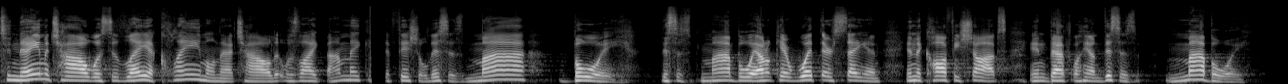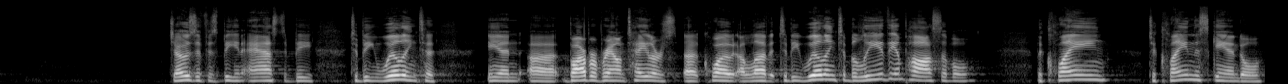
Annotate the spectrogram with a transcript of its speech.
to name a child was to lay a claim on that child. It was like, I'm making it official. This is my boy. This is my boy. I don't care what they're saying in the coffee shops in Bethlehem. This is my boy. Joseph is being asked to be, to be willing to, in uh, Barbara Brown Taylor's uh, quote, I love it, to be willing to believe the impossible, the claim, to claim the scandal,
